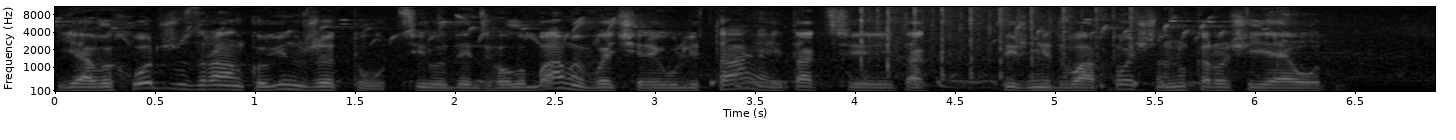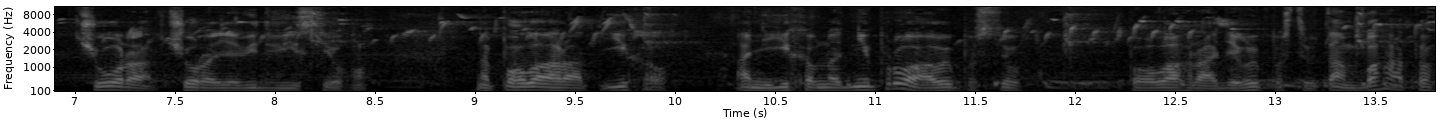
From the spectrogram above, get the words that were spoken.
Я виходжу зранку, він вже тут. Цілий день з голубами, ввечері улітає. І так, ці, і так тижні два точно. Ну, коротше, я його вчора, вчора я відвіз його. На Павлоград їхав. А ні, їхав на Дніпро, а випустив в Павлограді. Випустив там багато.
